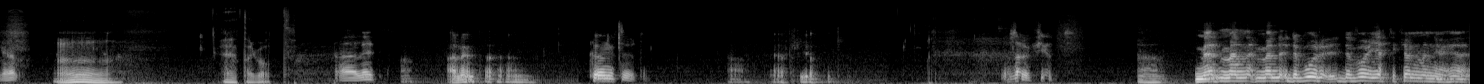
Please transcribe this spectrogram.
Ja, Mm. Äta gott. härligt. Ja, det är inte... eh, Kungsruten. Jag är för jättemycket. Vad sa du? Fjutt? Ja. Men, men, men det, vore, det vore jättekul med ni,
